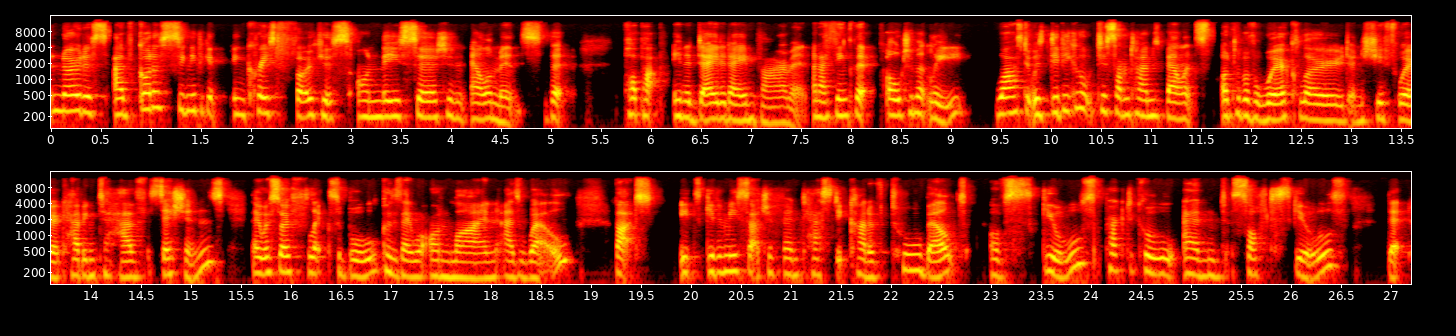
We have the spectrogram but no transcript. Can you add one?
notice I've got a significant increased focus on these certain elements that pop up in a day to day environment. And I think that ultimately whilst it was difficult to sometimes balance on top of a workload and shift work, having to have sessions, they were so flexible because they were online as well. But it's given me such a fantastic kind of tool belt of skills, practical and soft skills that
